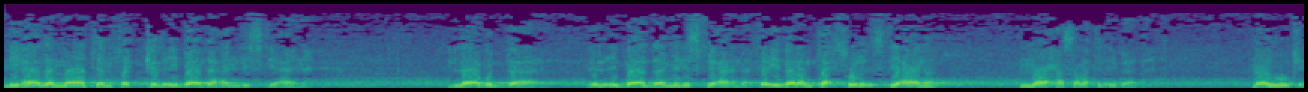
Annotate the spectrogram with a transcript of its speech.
لهذا ما تنفك العبادة عن الاستعانة. لا بد للعبادة من استعانة فإذا لم تحصل الاستعانة ما حصلت العبادة. ما يوجد.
